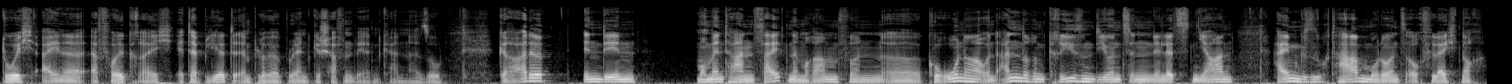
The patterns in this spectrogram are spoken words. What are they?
durch eine erfolgreich etablierte Employer Brand geschaffen werden kann. Also gerade in den momentanen Zeiten im Rahmen von äh, Corona und anderen Krisen, die uns in den letzten Jahren heimgesucht haben oder uns auch vielleicht noch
